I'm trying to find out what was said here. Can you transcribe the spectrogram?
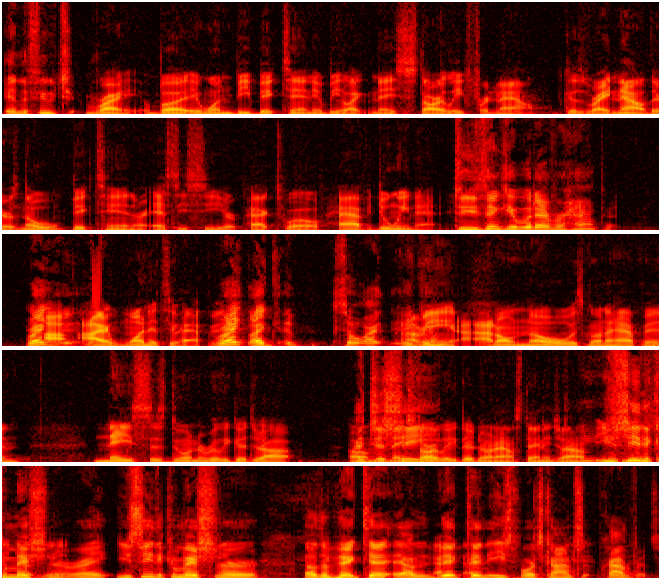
in the future. right, but it wouldn't be Big Ten. It would be like NACE Star League for now, because right now there's no Big Ten or SEC or Pac-12 have doing that. Do you think it would ever happen? Right, I, I want it to happen. right. Like, uh, so I. I mean, I don't know what's going to happen. NACE is doing a really good job. I Um, just Nate see- Star League, they're doing an outstanding job. you see the commissioner, right? You see the commissioner of the Big Ten, of the Big Ten esports con- conference,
